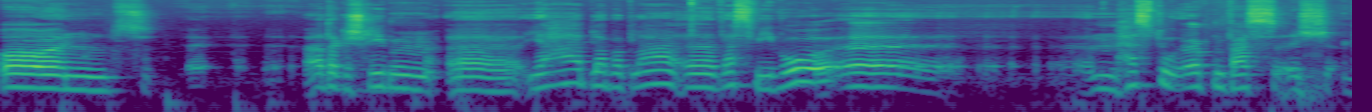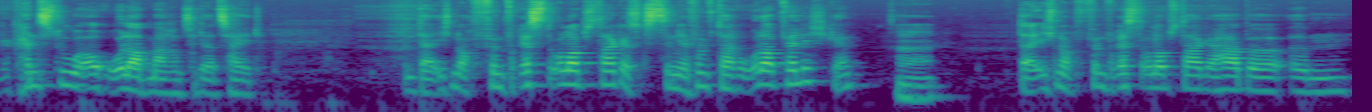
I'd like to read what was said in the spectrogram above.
Und äh, hat er geschrieben, äh, ja, bla bla bla, äh, was, wie, wo, äh, ähm, hast du irgendwas, ich, kannst du auch Urlaub machen zu der Zeit? Und da ich noch fünf Resturlaubstage, es sind ja fünf Tage Urlaub fällig, gell? Da ich noch fünf Resturlaubstage habe, ähm,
